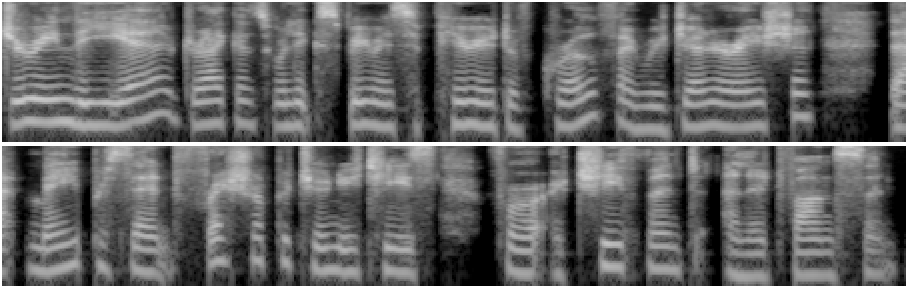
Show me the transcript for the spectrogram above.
During the year, dragons will experience a period of growth and regeneration that may present fresh opportunities for achievement and advancement.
